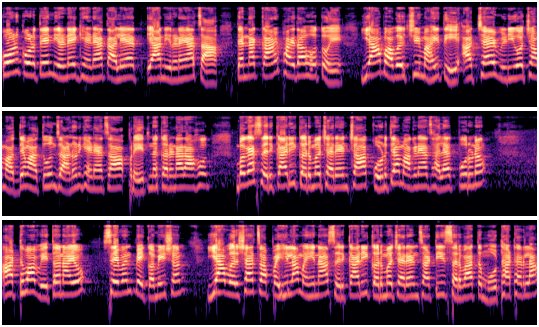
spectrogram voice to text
कोणकोणते निर्णय घेण्यात आले आहेत या निर्णयाचा त्यांना काय फायदा होतोय याबाबतची माहिती आजच्या व्हिडिओच्या माध्यमातून जाणून घेण्याचा प्रयत्न करणार आहोत. बघा सरकारी कर्मचाऱ्यांच्या कोणत्या मागण्या झाल्यात पूर्ण? आठवा वेतन आयोग सेवन पे कमिशन. या वर्षाचा पहिला महिना सरकारी कर्मचाऱ्यांसाठी सर्वात मोठा ठरला.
